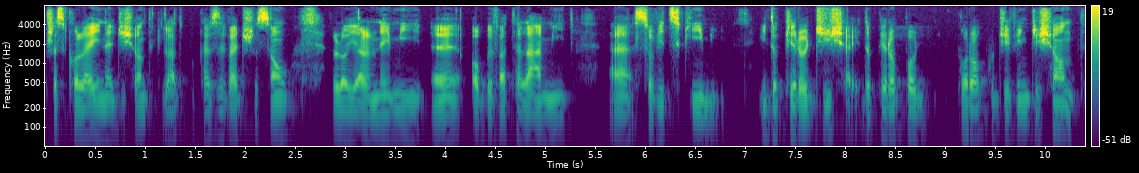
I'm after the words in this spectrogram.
przez kolejne dziesiątki lat pokazywać, że są lojalnymi obywatelami sowieckimi. I dopiero dzisiaj, dopiero po, po roku 90,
